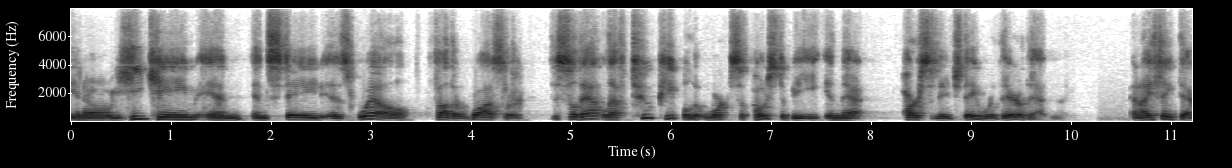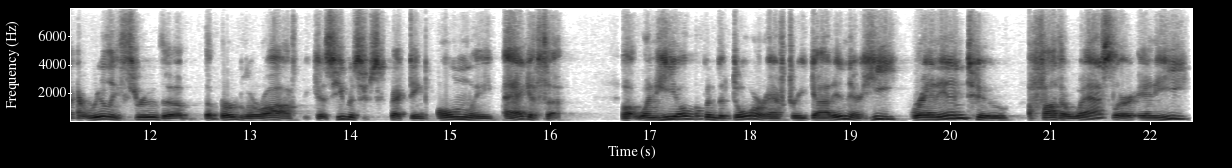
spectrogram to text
you know, he came and, and stayed as well, Father Wasler. So that left two people that weren't supposed to be in that parsonage. They were there that night. And I think that really threw the, the burglar off because he was expecting only Agatha. But when he opened the door after he got in there, he ran into Father Wasler and he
